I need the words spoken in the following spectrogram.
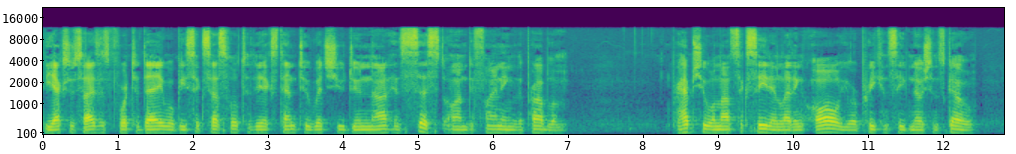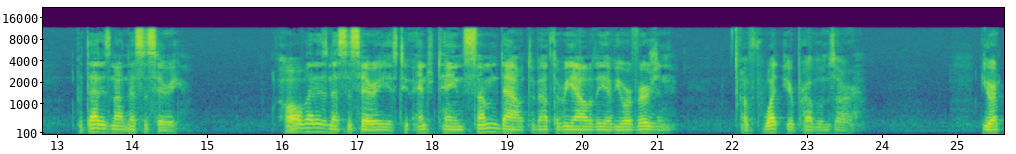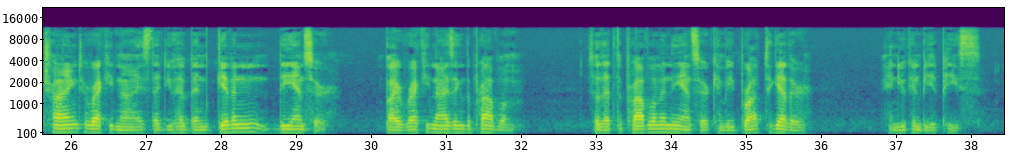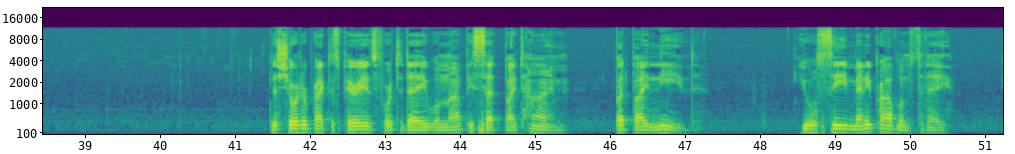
The exercises for today will be successful to the extent to which you do not insist on defining the problem. Perhaps you will not succeed in letting all your preconceived notions go, but that is not necessary. All that is necessary is to entertain some doubt about the reality of your version, of what your problems are. You are trying to recognize that you have been given the answer by recognizing the problem, so that the problem and the answer can be brought together and you can be at peace. The shorter practice periods for today will not be set by time, but by need. You will see many problems today,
